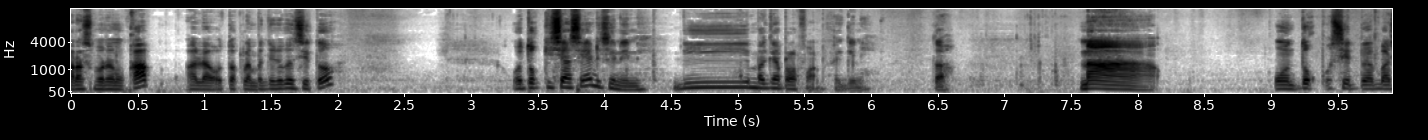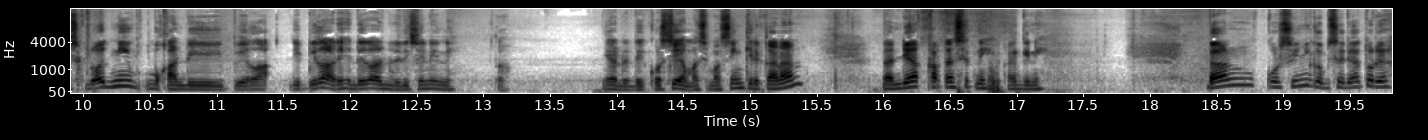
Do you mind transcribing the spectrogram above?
sumber lengkap ada auto klempetnya juga di situ. Untuk kisi AC nya di sini nih di bagian plafon kayak gini. Tuh. Nah untuk seat bebas kedua ini bukan di pilar di pilar ya dia ada di sini nih ini ada di kursi ya masing-masing kiri kanan. Dan dia captain seat nih kayak gini. Dan kursinya juga bisa diatur ya.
